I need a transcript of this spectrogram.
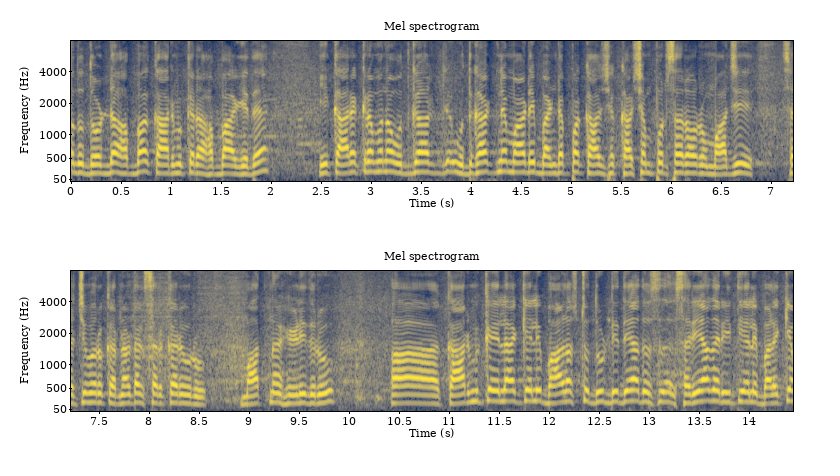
ಒಂದು ದೊಡ್ಡ ಹಬ್ಬ, ಕಾರ್ಮಿಕರ ಹಬ್ಬ ಆಗಿದೆ. ಈ ಕಾರ್ಯಕ್ರಮನ ಉದ್ಘಾಟ ಉದ್ಘಾಟನೆ ಮಾಡಿ ಬಂಡೆಪ್ಪ ಕಾಶ ಕಾಶಂಪುರ್ ಸರ್ ಅವರು, ಮಾಜಿ ಸಚಿವರು, ಕರ್ನಾಟಕ ಸರ್ಕಾರ ಇವರು ಮಾತನ್ನ ಹೇಳಿದರು. ಕಾರ್ಮಿಕ ಇಲಾಖೆಯಲ್ಲಿ ಭಾಳಷ್ಟು ದುಡ್ಡಿದೆ, ಅದು ಸರಿಯಾದ ರೀತಿಯಲ್ಲಿ ಬಳಕೆ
